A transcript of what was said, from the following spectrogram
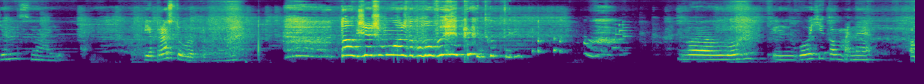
Я не знаю. Я просто випрыгнула. Так же ж можна було випрыгнути. І логіка в мене а,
